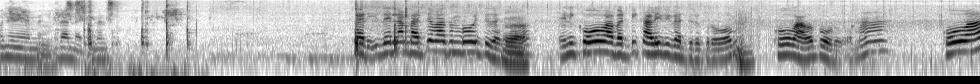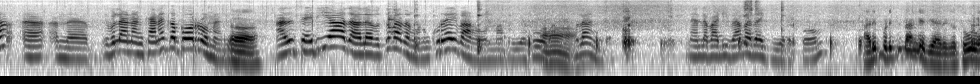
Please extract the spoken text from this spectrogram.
நே- கொஞ்ச நேரம் சரி இதெல்லாம் பச்சை வாசம் போயிட்டு இனி கோவா வட்டி கழுவி வச்சிருக்கிறோம். கோவாவை போடுவோமா? கோவா அந்த இவ்வளோ நாங்கள் கணக்க போடுறோமே ஆ. அது தெரியாத அளவுக்கு வதங்கணும். குறைவாகணும் அப்படியே கோவா விளாங்க நல்ல வடிவாக வதக்கி எடுப்போம். அடிப்பிடிச்சு தான் கேஜியா இருக்கு? தூள்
